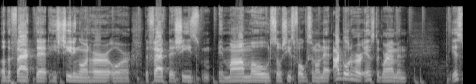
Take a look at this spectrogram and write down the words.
of the fact that he's cheating on her, or the fact that she's in mom mode, so she's focusing on that. I go to her Instagram and it's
